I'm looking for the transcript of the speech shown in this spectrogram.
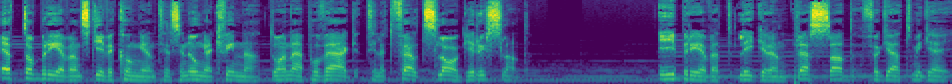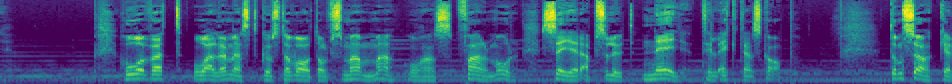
Ett av breven skriver kungen till sin unga kvinna då han är på väg till ett fältslag i Ryssland. I brevet ligger en pressad Forget Me Gay. Hovet och allra mest Gustav Adolfs mamma och hans farmor säger absolut nej till äktenskap. De söker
